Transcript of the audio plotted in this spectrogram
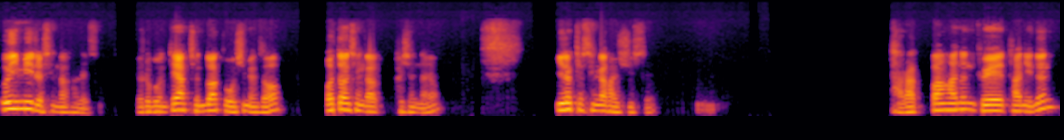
의미를 생각하겠습니다. 여러분 대학 전도학교 오시면서 어떤 생각 하셨나요? 이렇게 생각할 수 있어요. 다락방 하는 교회 다니는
